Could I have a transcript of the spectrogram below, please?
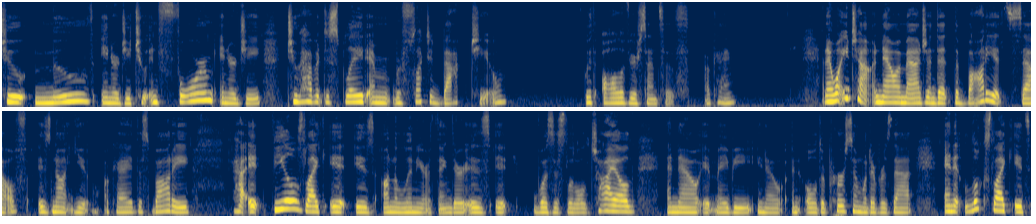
to move energy, to inform energy, to have it displayed and reflected back to you with all of your senses, okay? And I want you to now imagine that the body itself is not you, okay? This body, it feels like it is on a linear thing. There is, it was this little child and now it may be, you know, an older person, whatever is that. And it looks like it's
